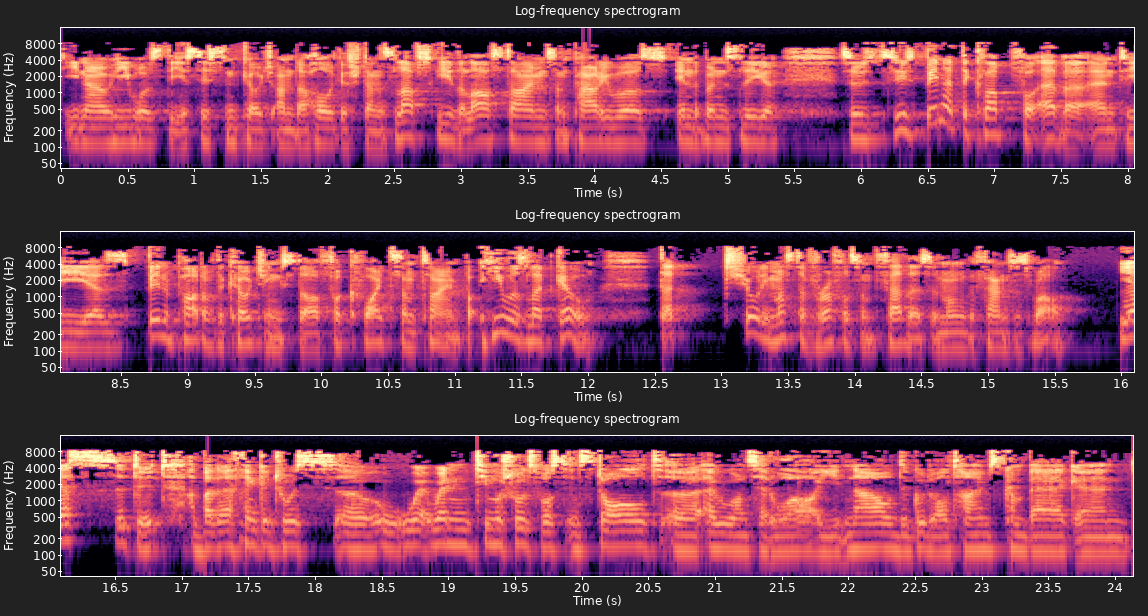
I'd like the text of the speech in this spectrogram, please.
you know, he was the assistant coach under Holger Stanislawski the last time St. Pauli was in the Bundesliga. So, so he's been at the club forever and he has been a part of the coaching staff for quite some time, but he was let go. That surely must have ruffled some feathers among the fans as well. Yes, it did. But I think it was uh, when Timo Schulz was installed. Uh, everyone said, "Well, now the good old times come back, and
